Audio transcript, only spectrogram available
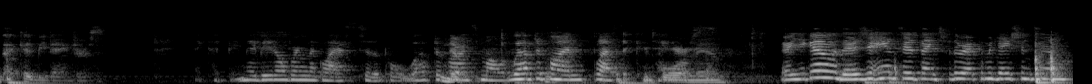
That could be dangerous. That could be. Maybe you don't bring the glass to the pool. We'll have to No. find smaller. We'll have to find plastic Poor containers. man. There you go. There's your answer. Thanks for the recommendation, Tim.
